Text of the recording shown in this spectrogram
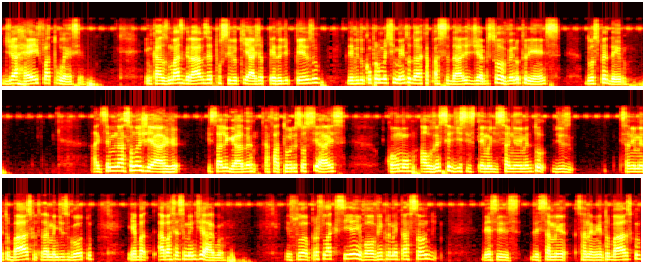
diarreia e flatulência. Em casos mais graves, é possível que haja perda de peso devido ao comprometimento da capacidade de absorver nutrientes do hospedeiro. A disseminação da giardia está ligada a fatores sociais, como a ausência de sistema de saneamento, de saneamento básico, tratamento de esgoto e abastecimento de água. E sua profilaxia envolve a implementação desses, desse saneamento básico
